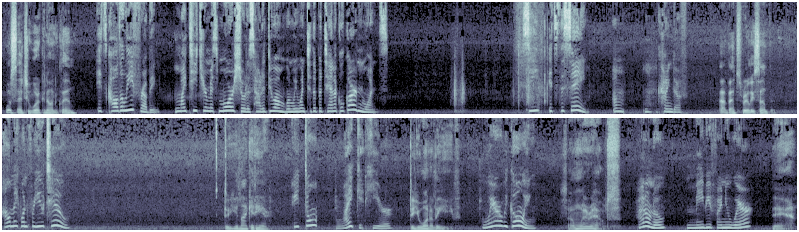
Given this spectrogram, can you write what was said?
What's that you're working on, Clem? It's called a leaf rubbing. My teacher, Miss Moore, showed us how to do them when we went to the botanical garden once. See, it's the same. Um, kind of. Ah, that's really something. I'll make one for you, too. Do you like it here? I don't like it here. Do you want to leave? Where are we going? Somewhere else. I don't know. Maybe if I knew where? Yeah.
